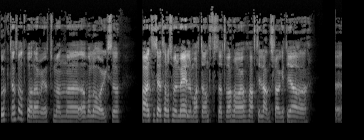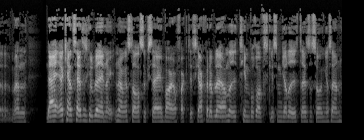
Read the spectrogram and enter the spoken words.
fruktansvärt bra däremot, men eh, överlag så har jag alltid sett honom som en medelmåtta och inte förstått vad han har haft i landslaget att göra. Eh, men nej, jag kan inte säga att det skulle bli no- någon större succé i Bayern faktiskt. Kanske det blir en Tim Timborowski som går dit en säsong och sen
